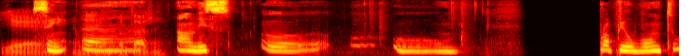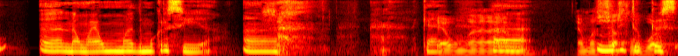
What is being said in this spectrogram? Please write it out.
E é, Sim, é uma grande uh, vantagem. Além disso, o, o próprio Ubuntu uh, não é uma democracia. Uh, é uma, é uma Shuttleworth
